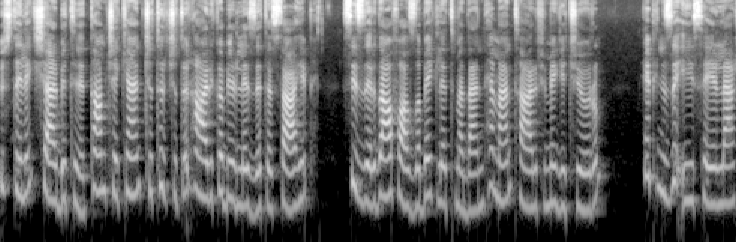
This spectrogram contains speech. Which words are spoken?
Üstelik şerbetini tam çeken çıtır çıtır harika bir lezzete sahip. Sizleri daha fazla bekletmeden hemen tarifime geçiyorum. Hepinize iyi seyirler.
